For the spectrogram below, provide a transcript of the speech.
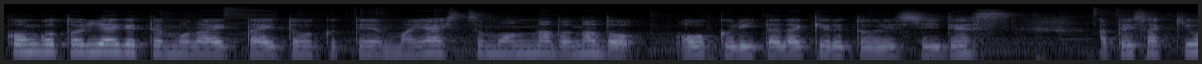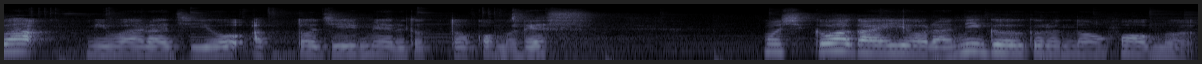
今後取り上げてもらいたいトークテーマや質問などなどお送りいただけると嬉しいです。宛先はみわラジオ at gmail.com ですもしくは概要欄に Google のフォーム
